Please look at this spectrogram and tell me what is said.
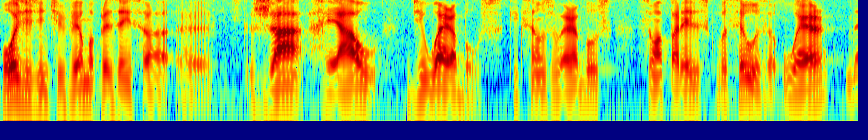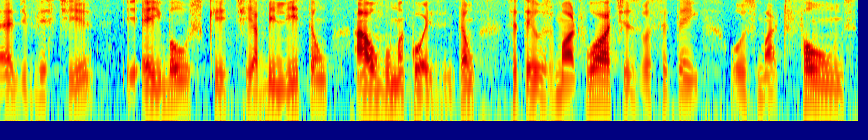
Hoje a gente vê uma presença eh, já real de wearables. O que, que, são os wearables? São aparelhos que você usa. Wear, né, de vestir, e ables, que te habilitam a alguma coisa. Então, você tem os smartwatches, você tem os smartphones,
